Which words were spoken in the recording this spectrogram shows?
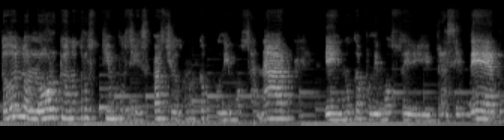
todo el dolor que en otros tiempos y espacios nunca pudimos sanar, eh, nunca pudimos eh, trascender,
